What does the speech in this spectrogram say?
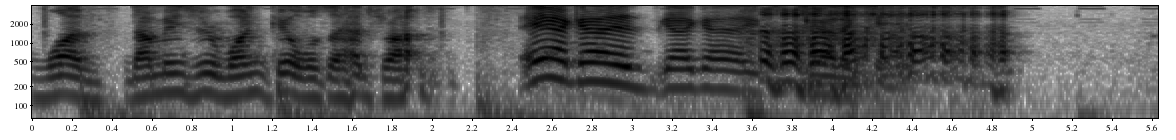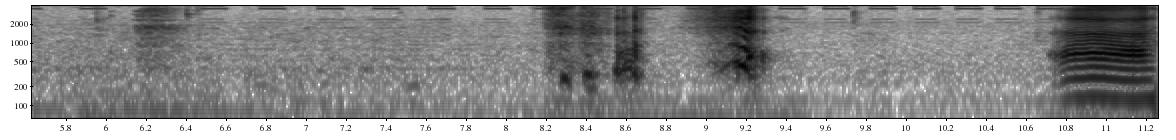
One. That means your one kill was a headshot. Hey, I got it. I got it. Got it. Uh.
